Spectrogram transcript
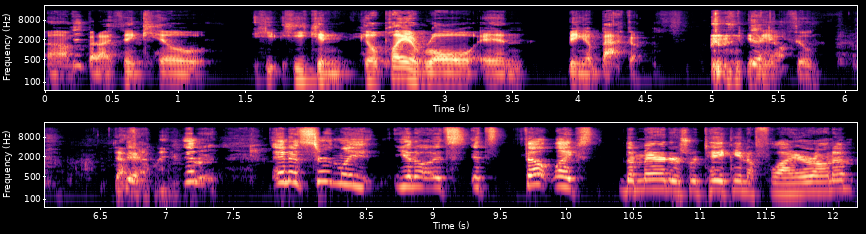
um, but I think he'll he, he can he'll play a role in being a backup in yeah. the outfield. Definitely. Yeah. And, and it's certainly you know it's it's felt like the Mariners were taking a flyer on him.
